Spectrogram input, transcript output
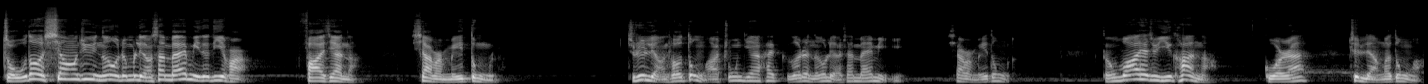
走到相距能有这么两三百米的地方，发现呢下面没洞了，就这两条洞啊，中间还隔着能有两三百米，下面没洞了。等挖下去一看呢。果然，这两个洞啊，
